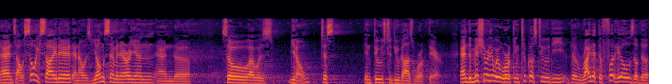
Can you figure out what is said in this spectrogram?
And I was so excited, and I was young seminarian, and uh, so I was, you know, just enthused to do God's work there. And the missionary that we were working took us to the, the right at the foothills of the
